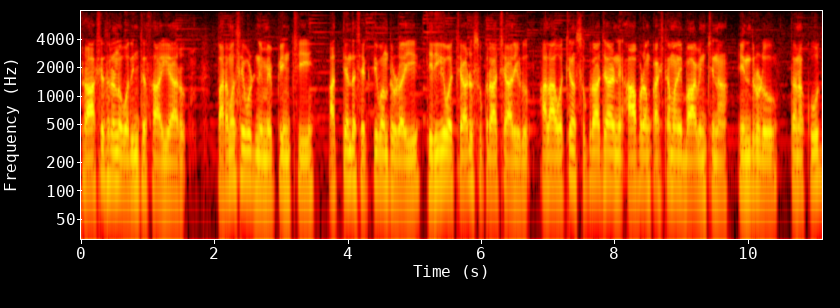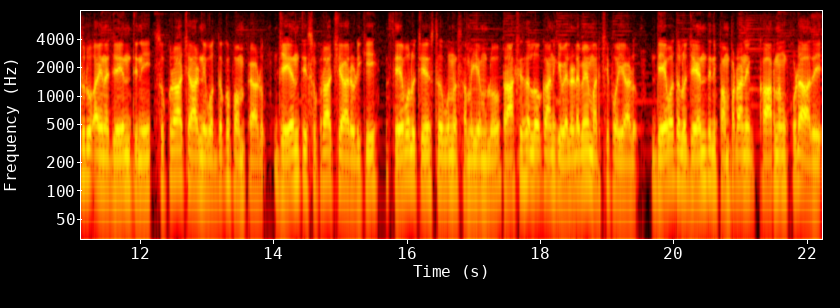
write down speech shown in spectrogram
రాక్షసులను వధించసాగారు. పరమశివుడిని మెప్పించి అత్యంత శక్తివంతుడై తిరిగి వచ్చాడు శుక్రాచార్యుడు. అలా వచ్చిన శుక్రాచార్యుని ఆపడం కష్టమని భావించిన ఇంద్రుడు తన కూతురు అయిన జయంతిని శుక్రాచార్యుని వద్దకు పంపాడు. జయంతి శుక్రాచార్యుడికి సేవలు చేస్తూ ఉన్న సమయంలో రాక్షస లోకానికి వెళ్ళడమే మర్చిపోయాడు. దేవతలు జయంతిని పంపడానికి కారణం కూడా అదే.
